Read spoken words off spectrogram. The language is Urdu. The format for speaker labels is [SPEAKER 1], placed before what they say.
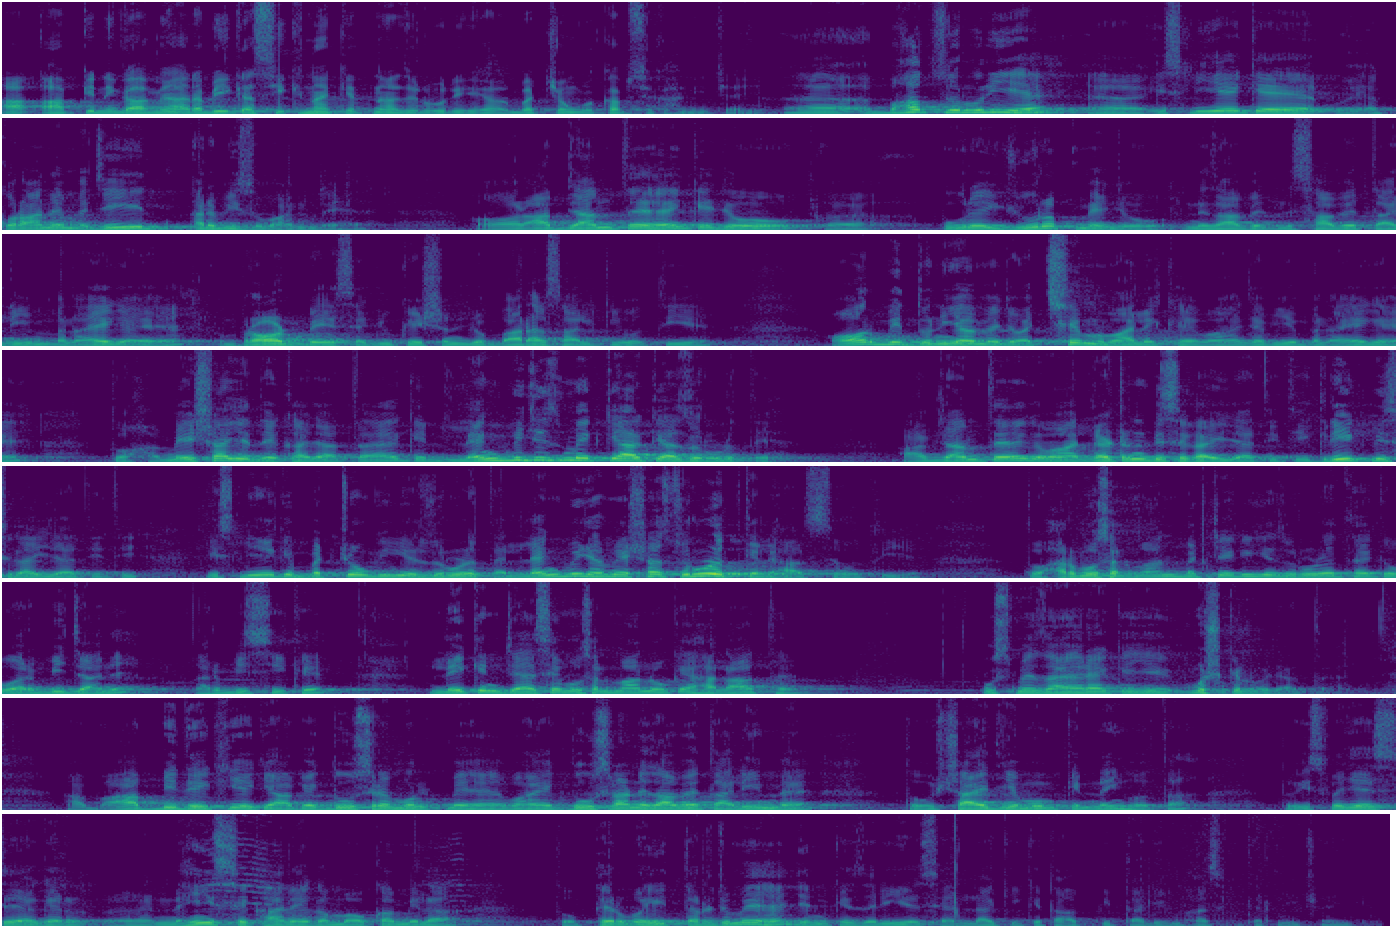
[SPEAKER 1] آپ کی نگاہ میں عربی کا سیکھنا کتنا ضروری ہے اور بچوں کو کب سکھانی چاہیے؟
[SPEAKER 2] بہت ضروری ہے اس لیے کہ قرآن مجید عربی زبان میں ہے۔ اور آپ جانتے ہیں کہ جو پورے یورپ میں جو نصاب نصاب تعلیم بنائے گئے ہیں براڈ بیس ایجوکیشن جو بارہ سال کی ہوتی ہے، اور بھی دنیا میں جو اچھے ممالک ہیں، وہاں جب یہ بنائے گئے، تو ہمیشہ یہ دیکھا جاتا ہے کہ لینگویجز میں کیا کیا ضرورتیں ہیں۔ آپ جانتے ہیں کہ وہاں لیٹن بھی سکھائی جاتی تھی، گریک بھی سکھائی جاتی تھی، اس لیے کہ بچوں کی یہ ضرورت ہے۔ لینگویج ہمیشہ ضرورت کے لحاظ سے ہوتی ہے۔ تو ہر مسلمان بچے کی یہ ضرورت ہے کہ وہ عربی جانے، عربی سیکھے۔ لیکن جیسے مسلمانوں کے حالات ہیں، اس میں ظاہر ہے کہ یہ مشکل ہو جاتا ہے۔ اب آپ بھی دیکھیے کہ آپ ایک دوسرے ملک میں ہیں، وہاں ایک دوسرا نظام تعلیم ہے، تو شاید یہ ممکن نہیں ہوتا۔ تو اس وجہ سے اگر نہیں سکھانے کا موقع ملا تو پھر وہی ترجمے ہیں جن کے ذریعے سے اللہ کی کتاب کی تعلیم حاصل کرنی چاہیے۔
